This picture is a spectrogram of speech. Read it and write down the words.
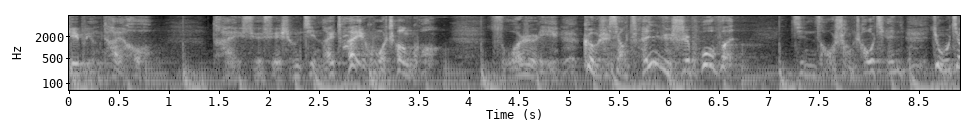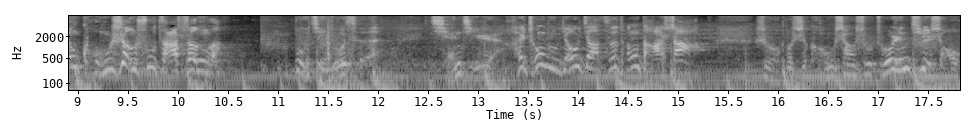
启禀太后。太学学生近来太过猖狂，昨日里更是向岑御史泼粪，今早上朝前又将孔尚书砸伤了。不仅如此，前几日还冲入姚家祠堂打杀。若不是孔尚书着人去守，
